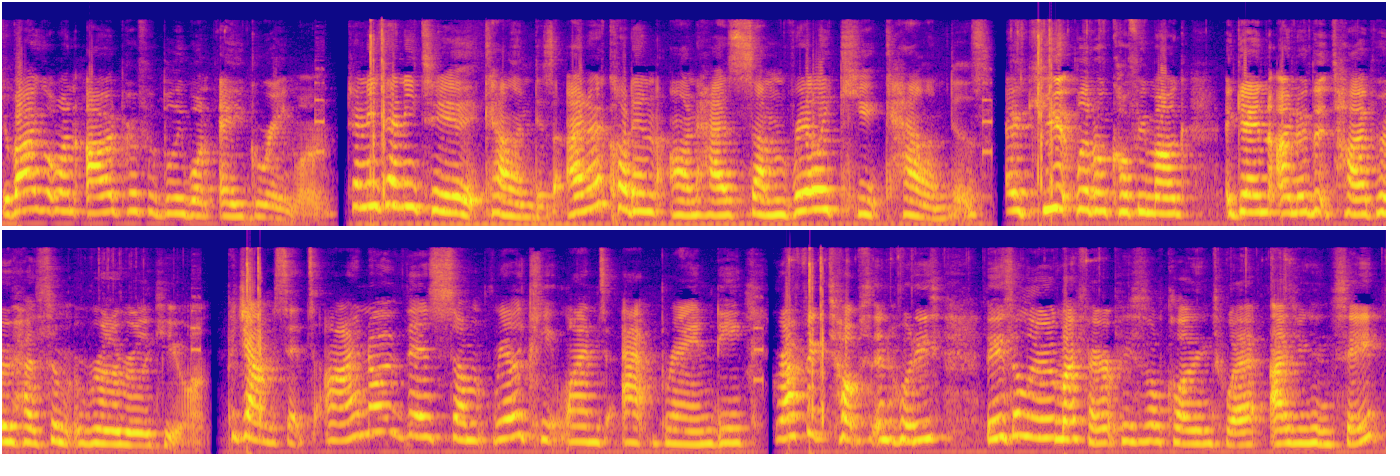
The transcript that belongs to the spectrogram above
If I got one, I would preferably want a green one. 2022 calendars. I know Cotton On has some really cute calendars. A cute little coffee mug. Again, I know that Typo has some really, really cute ones. Pajama sets. I know there's some really cute ones at Brandy. Graphic tops and hoodies. These are literally my favourite pieces of clothing to wear, as you can see.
